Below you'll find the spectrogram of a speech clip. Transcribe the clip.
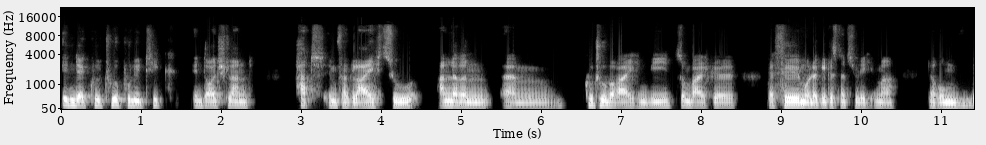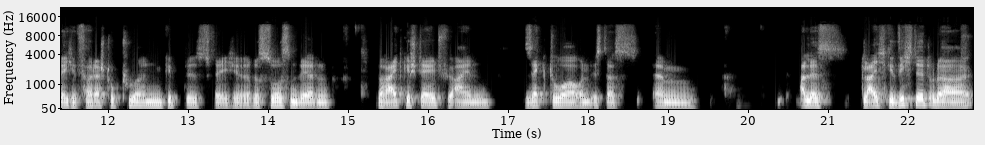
in der Kulturpolitik in Deutschland hat im Vergleich zu anderen ähm, Kulturbereichen, wie zum Beispiel der Film. Und da geht es natürlich immer darum, welche Förderstrukturen gibt es, welche Ressourcen werden bereitgestellt für einen Sektor und ist das ähm, alles gleichgewichtet oder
